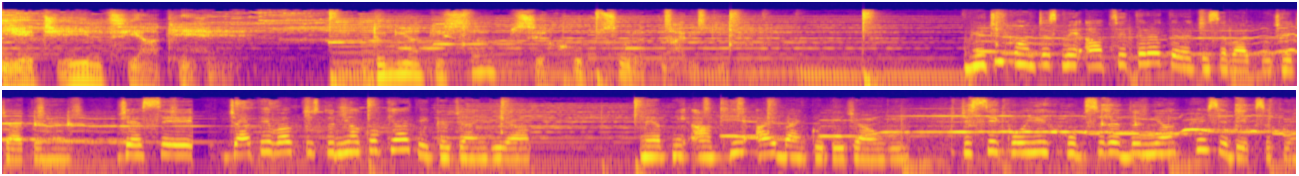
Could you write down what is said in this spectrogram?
ये झील सी आँखें हैं। दुनिया की सबसे खूबसूरत नारी की। ब्यूटी कॉन्टेस्ट में आपसे तरह तरह के सवाल पूछे जाते हैं। जैसे जाते वक्त इस दुनिया को क्या देकर जाएँगी आप? मैं अपनी आँखें आई बैंक को दे जाऊँगी जिससे कोई ये खूबसूरत दुनिया फिर से देख सके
